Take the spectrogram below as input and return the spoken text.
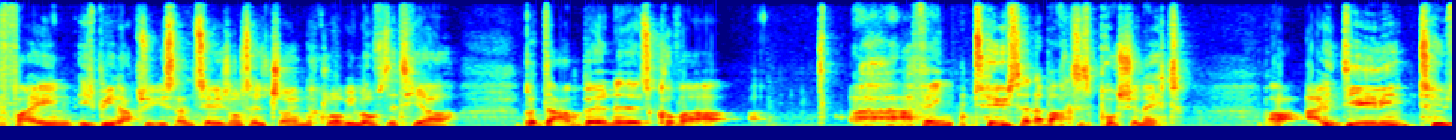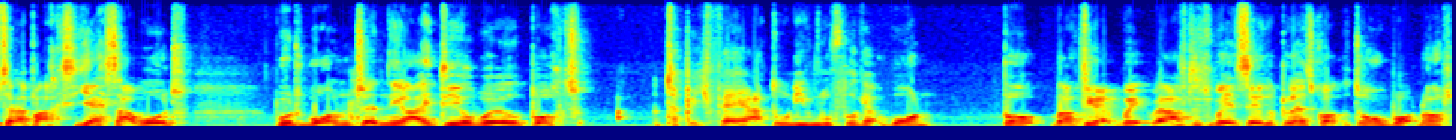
fine, he's been absolutely sensational since joining the club. He loves it here. But Dan his cover, I think two centre backs is pushing it. Uh, ideally, two centre backs, yes, I would would want in the ideal world, but to be fair, I don't even know if we'll get one. But we'll have to get we'll have to wait and see if the players got the door and whatnot.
